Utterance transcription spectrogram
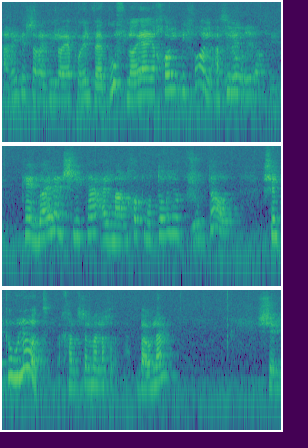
הרגש הרגיל לא היה פועל והגוף לא היה יכול לפעול, אפילו... כן, לא היה להם שליטה על מערכות מוטוריות פשוטות של פעולות. חס ושלום, בעולם של,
